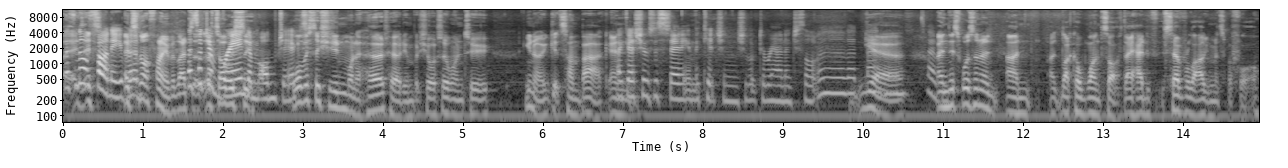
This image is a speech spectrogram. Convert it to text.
That's not it's, funny, But It's not funny, but that's, That's such that's a obviously, random object. Well, obviously she didn't want to hurt hurt him, but she also wanted to, you know, get some back. And I guess she was just standing in the kitchen and she looked around and she thought, uh, that, that Yeah. that and this wasn't a, a like a once off. They had several arguments before.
